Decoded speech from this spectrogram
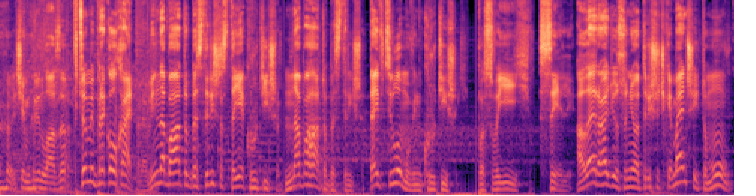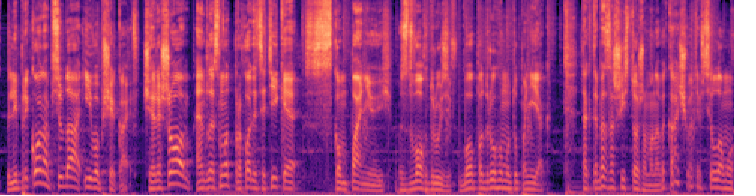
чим Green Laser. В цьому і прикол хайпера. Він набагато швидше стає крутішим. Набагато швидше. Та й в цілому він крутіший по своїй силі. Але радіус у нього трішечки менший, тому ліпрікона б сюди і взагалі кайф. Через що Endless Mode проходиться тільки з компанією, з двох друзів, бо по-другому тупо ніяк. Так, тебе за 6 теж можна викачувати в цілому.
